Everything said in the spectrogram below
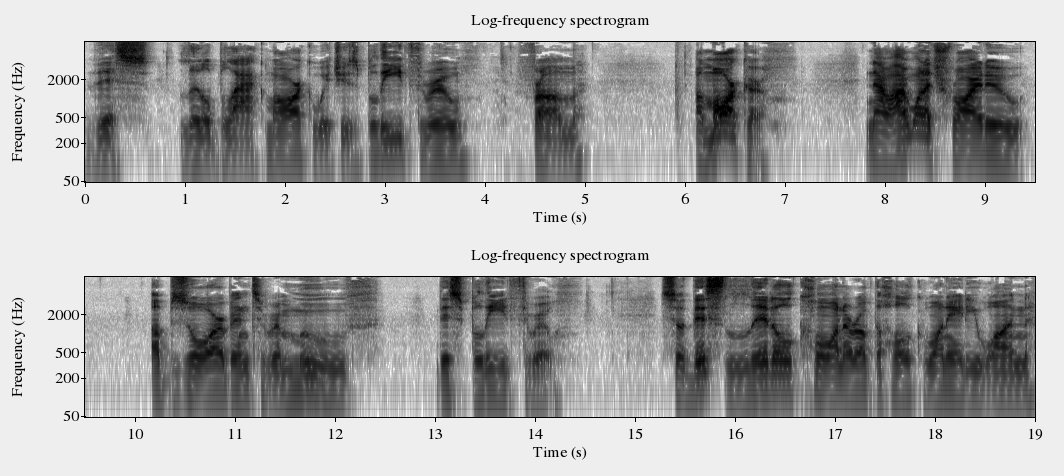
This little black mark, which is bleed through from a marker. Now, I want to try to absorb and to remove this bleed through. So this little corner of the Hulk 181,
